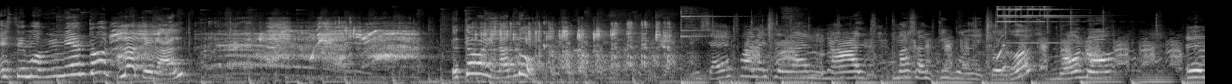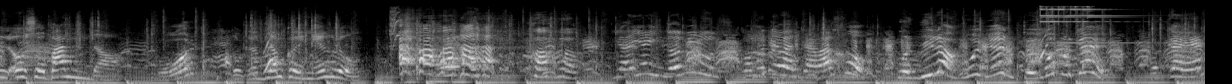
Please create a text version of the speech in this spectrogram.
este movimiento lateral. Está bailando. ¿Y cuál es el animal más antiguo de todos? No, no. El oso panda. ¿Por? Porque es blanco y negro. y hay Indominus, ¿cómo te va el trabajo? Pues mira, muy bien. Te digo por qué. ¿Por qué?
